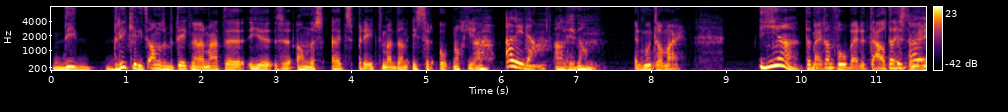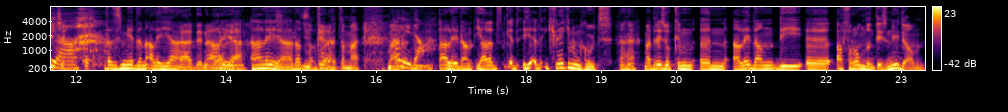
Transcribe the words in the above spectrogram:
die drie keer iets anders betekenen naarmate je ze anders uitspreekt. Maar dan is er ook nog ja. Allee dan. Allee dan. Het moet dan maar. Ja, dat Mijn is dan, gevoel bij de taaltest dat is, een allee beetje. Ja. Dat is meer dan allee ja. Ja, dan allee ja. Allee ja, dat, vooruit dan maar. maar allee dan. Allee dan. Ja, dat, ik reken hem goed. Uh -huh. Maar er is ook een, een allee dan die uh, afrondend is. Nu dan.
